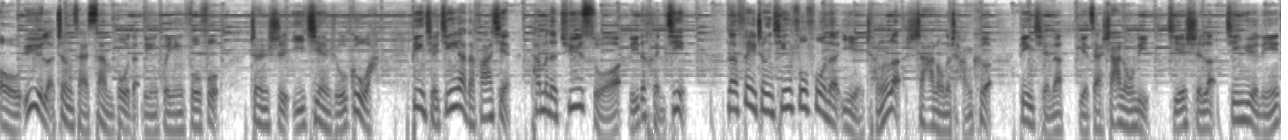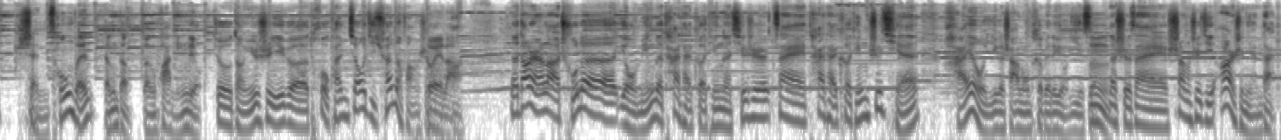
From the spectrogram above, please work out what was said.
偶遇了正在散步的林徽因夫妇，真是一见如故啊，并且惊讶地发现他们的居所离得很近。那费正清夫妇呢，也成了沙龙的常客，并且呢，也在沙龙里结识了金岳霖、沈从文等等文化名流，就等于是一个拓宽交际圈的方式。对了。那当然了，除了有名的太太客厅呢，其实，在太太客厅之前，还有一个沙龙特别的有意思。那是在上世纪二十年代，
